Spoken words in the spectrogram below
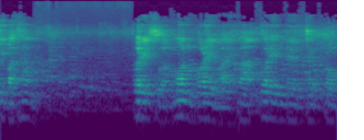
ฏิบัติธรรม บ่ได้สวดมนต์บ่ได้ไหว้พระบ่ได้เดินจงกรม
